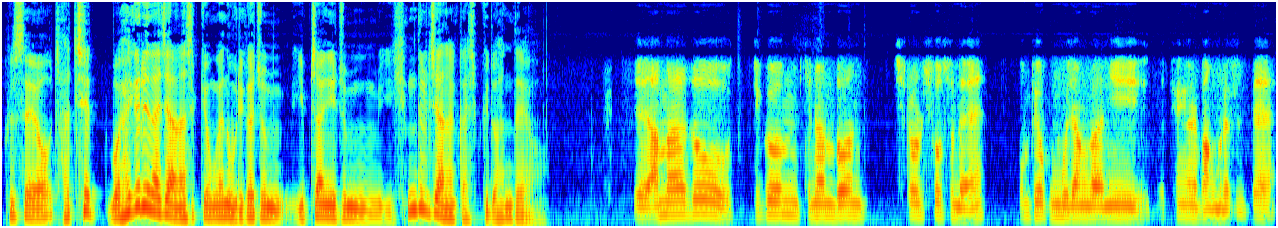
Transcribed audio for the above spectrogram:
글쎄요. 자칫 뭐 해결이 나지 않았을 경우에는 우리가 좀 입장이 좀 힘들지 않을까 싶기도 한데요. 예, 아마도 지금 지난번 7월 초순에 폼페오 국무장관이 평양을 방문했을 때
